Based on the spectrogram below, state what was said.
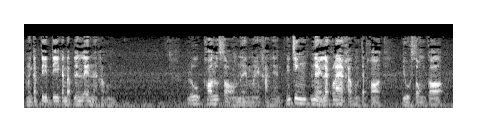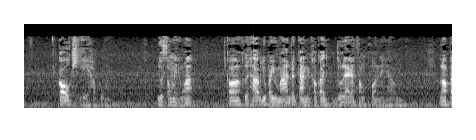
เหมือนกับตีตีกันแบบเล่นๆนะครับผมลูกพ่อลูกสองเหนื่อยไหมครับพี่แอนจริงๆเหนื่อยแรกๆครับ ผมแต่พออยู่ทรงก็ ก็โอเคครับผม อยู่ทรงหมายถึงว่า ก็คือถ้าอยู่ไปอยู่มาด้วยกันเขาก็ดูแลกันสองคนนะครับผมเราไป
